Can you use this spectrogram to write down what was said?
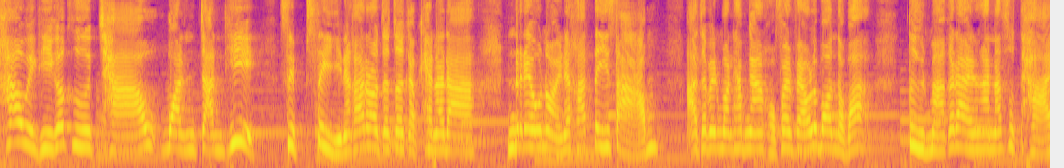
เข้าอีกทีก็คือเช้าวันจันทร์ที่ 14 นะคะ เราจะเจอกับแคนาดาเร็วหน่อยนะคะตีสามอาจจะเป็นวันทำงานของแฟนๆวอลบอลแต่ว่า ตื่นมาก็ได้นะคะนัดสุดท้าย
